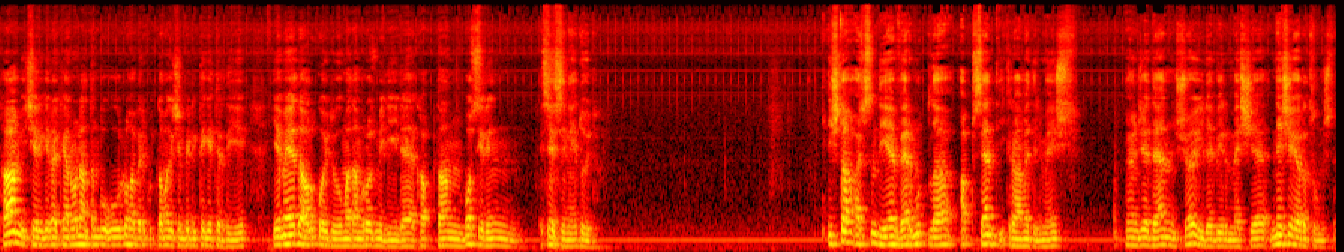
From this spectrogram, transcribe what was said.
Tam içeri girerken Roland'ın bu uğurlu haberi kutlamak için birlikte getirdiği, yemeğe de alıkoyduğu Madame Rosemary ile Kaptan Bossir'in sesini duydu. İştah açsın diye vermutla absent ikram edilmiş, önceden şöyle bir meşe, neşe yaratılmıştı.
